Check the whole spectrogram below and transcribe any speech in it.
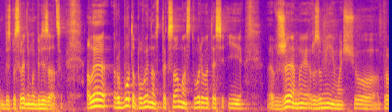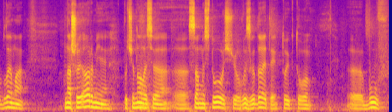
безпосередньо мобілізації. Але робота повинна так само створюватися, і е, вже ми розуміємо, що проблема нашої армії починалася е, саме з того, що ви згадаєте, той, хто був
